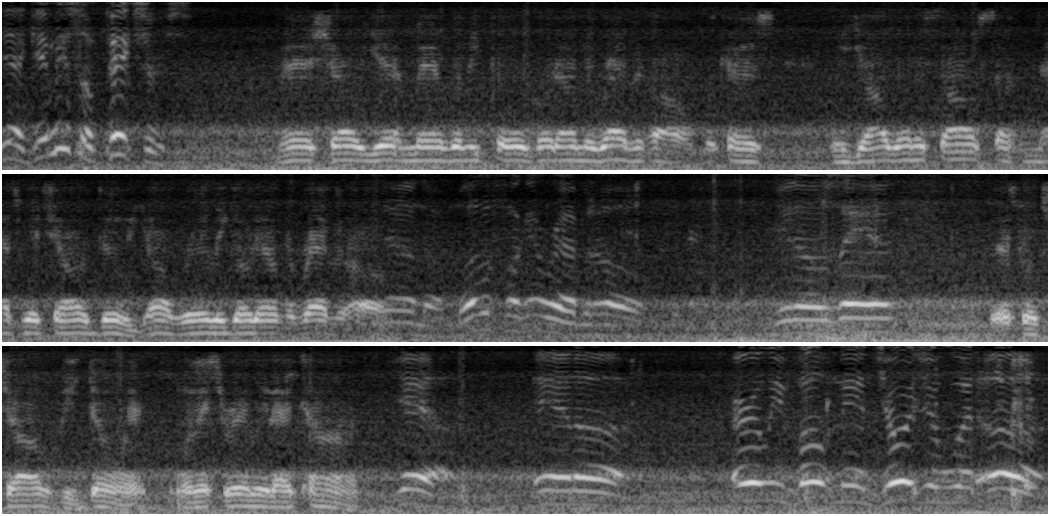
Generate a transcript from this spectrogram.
Yeah, give me some pictures. Man, show, yeah, man, really cool. Go down the rabbit hole because when y'all want to solve something, that's what y'all do. Y'all really go down the rabbit hole. Down the motherfucking rabbit hole. You know what I'm saying? That's what y'all be doing when it's really that time. Yeah. And uh early voting in Georgia with uh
